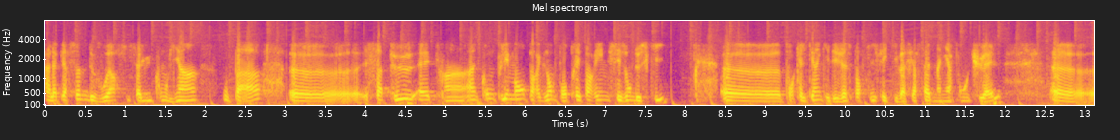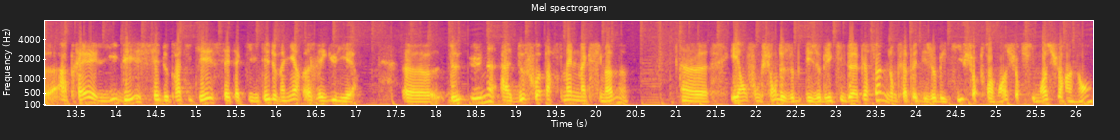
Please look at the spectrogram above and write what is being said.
à la personne de voir si ça lui convient ou pas. Euh, ça peut être un, un complément, par exemple, pour préparer une saison de ski. Euh, pour quelqu'un qui est déjà sportif et qui va faire ça de manière ponctuelle. Euh, après, l'idée, c'est de pratiquer cette activité de manière régulière, euh, de une à deux fois par semaine maximum. Euh, et en fonction des, ob- des objectifs de la personne. Donc ça peut être des objectifs sur trois mois, sur six mois, sur un an.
